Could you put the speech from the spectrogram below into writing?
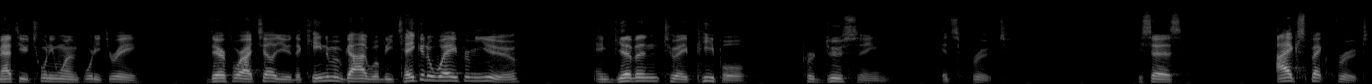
Matthew 21 43. Therefore, I tell you, the kingdom of God will be taken away from you and given to a people producing its fruit. He says, I expect fruit,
